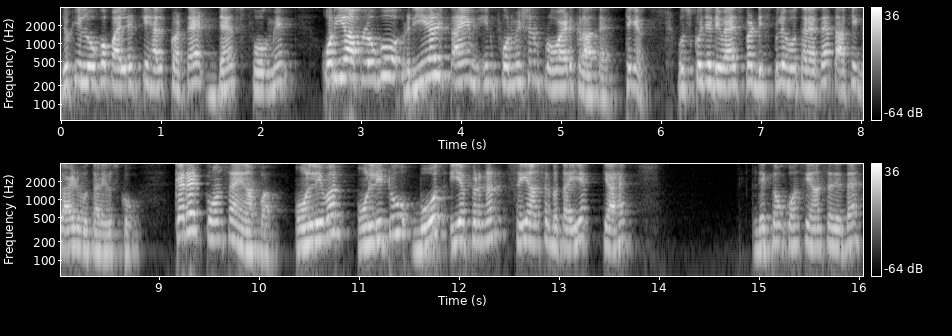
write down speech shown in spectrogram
जो कि लोगो पायलट की हेल्प करता है डेंस फोग में। और ये आप लोगों को रियल टाइम इंफॉर्मेशन प्रोवाइड कराता है, ठीक है? उसको जो डिवाइस पर डिस्प्ले होता रहता है, ताकि गाइड होता रहे उसको। करेक्ट कौन सा है यहाँ पर? Only one only two both या फिर नन सही आंसर बताइए, क्या है? देखता हूँ कौन सी आंसर देता है।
